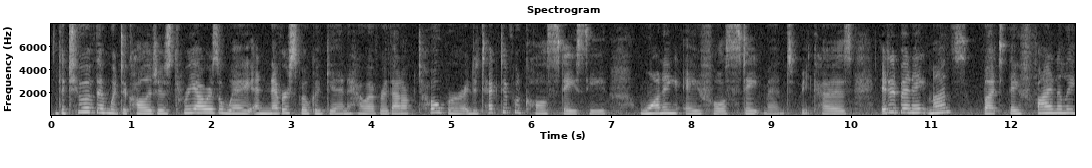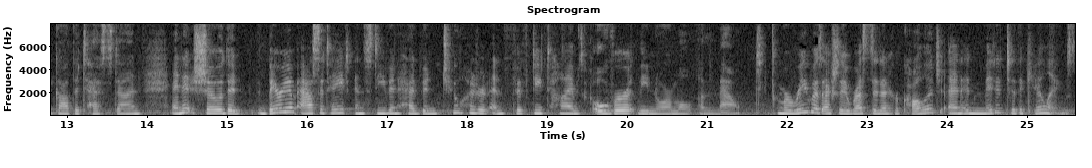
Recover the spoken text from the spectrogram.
The two of them went to colleges three hours away and never spoke again. However, that October, a detective would call Stacy wanting a full statement because it had been eight months but they finally got the test done and it showed that barium acetate in Stephen had been 250 times over the normal amount. Marie was actually arrested at her college and admitted to the killings.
